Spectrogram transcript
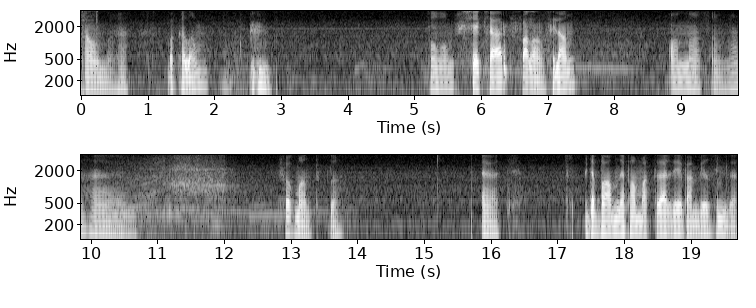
tamam mı? Ha. Bakalım. tamam. Şeker falan filan. Ondan sonra he. Çok mantıklı. Evet. Bir de bağımlı yapan maddeler diye ben bir yazayım da.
